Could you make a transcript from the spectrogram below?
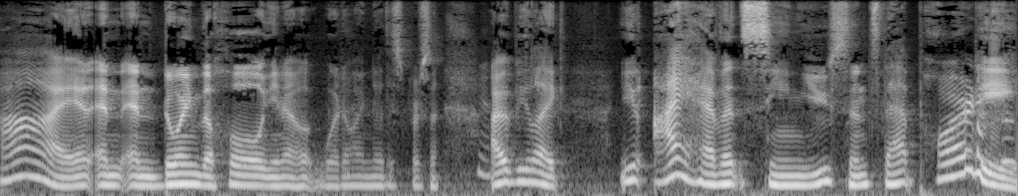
Hi, and, and and doing the whole, you know, where do I know this person? I would be like, you, I haven't seen you since that party.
